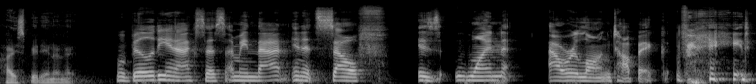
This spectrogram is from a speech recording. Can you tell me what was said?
high-speed internet. mobility and access i mean that in itself is one hour long topic right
